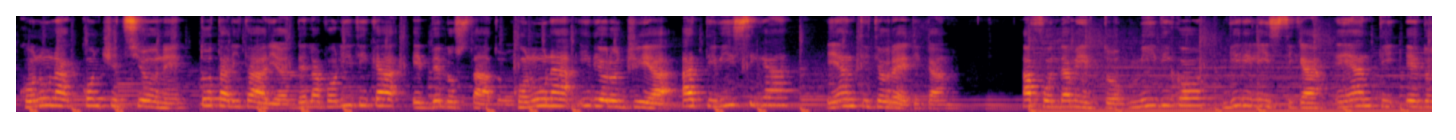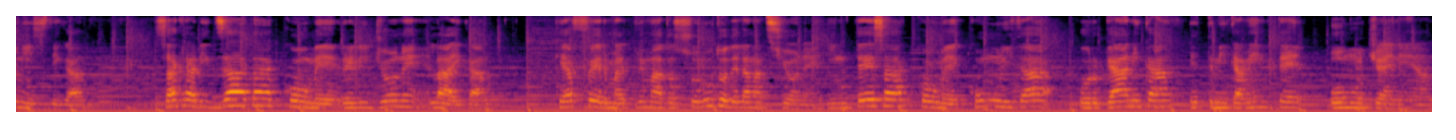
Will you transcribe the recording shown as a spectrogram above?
con una concezione totalitaria della politica e dello Stato, con una ideologia attivistica e antiteoretica ha fondamento mitico, virilistica e anti-edonistica, sacralizzata come religione laica, che afferma il primato assoluto della nazione, intesa come comunità organica etnicamente omogenea,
